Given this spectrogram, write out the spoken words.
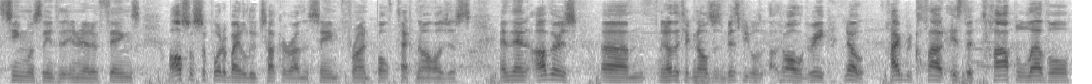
seamlessly into the Internet of Things. Also supported by Lew Tucker on the same front, both technologists. And then others, um, and other technologists and business people all agree, no, hybrid cloud is the top level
